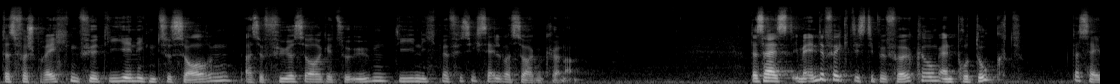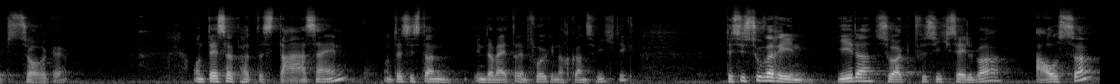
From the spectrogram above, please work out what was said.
das Versprechen, für diejenigen zu sorgen, also Fürsorge zu üben, die nicht mehr für sich selber sorgen können. Das heißt, im Endeffekt ist die Bevölkerung ein Produkt der Selbstsorge. Und deshalb hat das Dasein, und das ist dann in der weiteren Folge noch ganz wichtig, das ist souverän. Jeder sorgt für sich selber, außer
